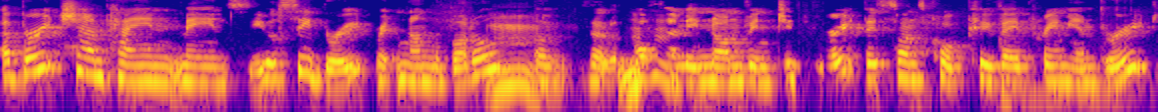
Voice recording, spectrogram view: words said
a brut champagne means you'll see brut written on the bottle. Mm. Of, that'll often be non vintage brut. This one's called Cuvée Premium Brut.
